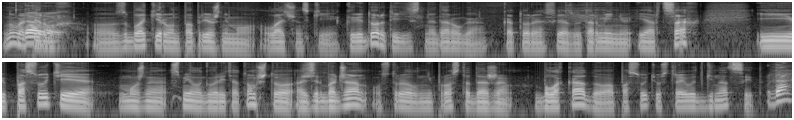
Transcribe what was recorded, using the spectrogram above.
Ну, во-первых, э, заблокирован по-прежнему Лачинский коридор. Это единственная дорога, которая связывает Армению и Арцах. И, по сути, можно смело говорить о том, что Азербайджан устроил не просто даже блокаду, а по сути устраивает геноцид да?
